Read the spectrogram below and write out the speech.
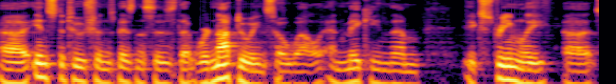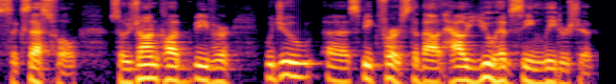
uh, institutions, businesses that were not doing so well and making them extremely uh, successful. So Jean-Claude Biver, would you uh, speak first about how you have seen leadership,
